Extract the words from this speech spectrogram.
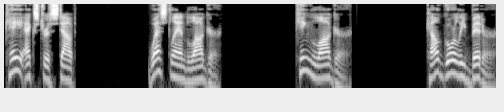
K Extra Stout. Westland Lager. King Lager. Kalgoorlie Bitter.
